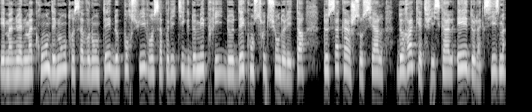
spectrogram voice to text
Emmanuel Macron démontre sa volonté de poursuivre sa politique de mépris, de déconstruction de l'État, de saccage social, de raquette fiscale et de laxisme,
